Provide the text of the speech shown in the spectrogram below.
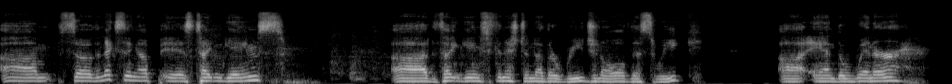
um, so the next thing up is Titan Games. Uh, the Titan Games finished another regional this week, uh, and the winner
